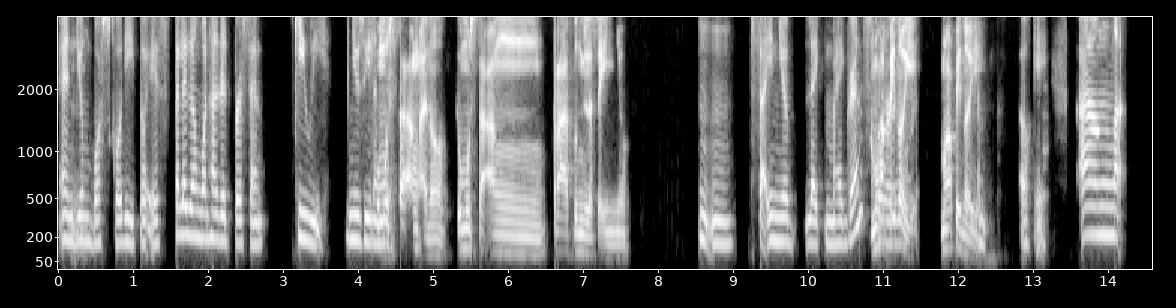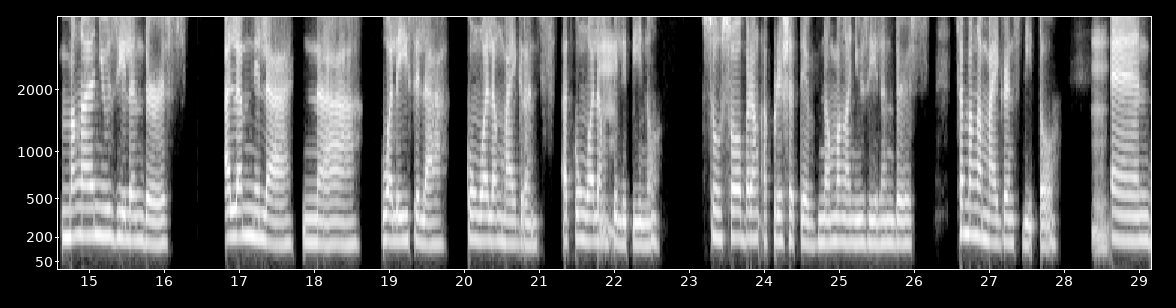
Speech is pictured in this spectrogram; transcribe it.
And Mm. yung boss ko dito is talagang 100% Kiwi, New Zealand. Kumusta ang ano? Kumusta ang trato nila sa inyo? Mm-mm. Sa inyo, like migrants? Mga or Pinoy. Mga Pinoy. Sa- Okay. Ang mga New Zealanders, alam nila na walay sila kung walang migrants at kung walang Mm. Pilipino. So sobrang appreciative ng mga New Zealanders sa mga migrants dito. Mm. And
